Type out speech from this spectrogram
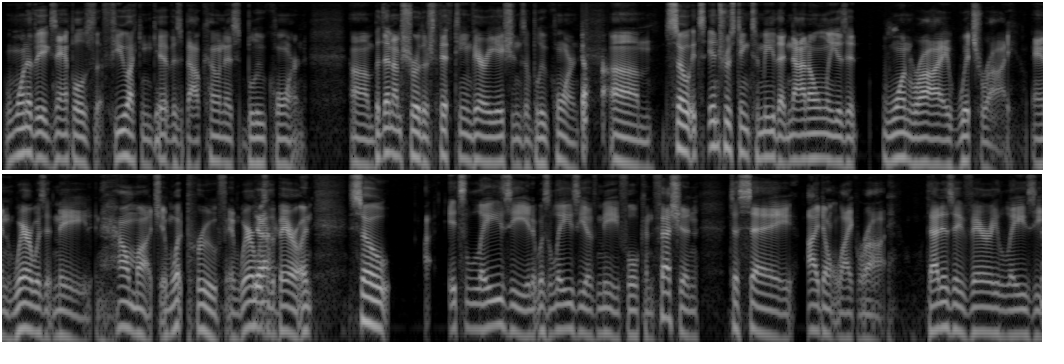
one of the examples that few i can give is balcones blue corn um, but then I'm sure there's 15 variations of blue corn. Um, so it's interesting to me that not only is it one rye, which rye, and where was it made, and how much, and what proof, and where was the barrel, and so it's lazy, and it was lazy of me, full confession, to say I don't like rye. That is a very lazy.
